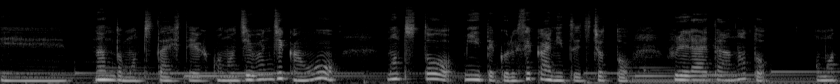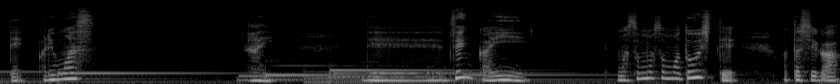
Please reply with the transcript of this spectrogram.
えー何度もお伝えしているこの自分時間を持つと見えてくる世界についてちょっと触れられたらなと思っております。はい。で前回、まあ、そもそもどうして私が、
